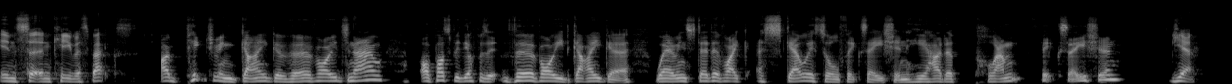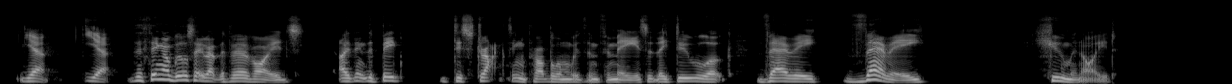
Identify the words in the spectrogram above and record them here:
in certain key respects. I'm picturing Giger Vervoids now, or possibly the opposite, Vervoid Giger, where instead of like a skeletal fixation, he had a plant fixation. Yeah, yeah, yeah. the thing I will say about the Vervoids, I think the big distracting problem with them for me is that they do look very, very humanoid.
